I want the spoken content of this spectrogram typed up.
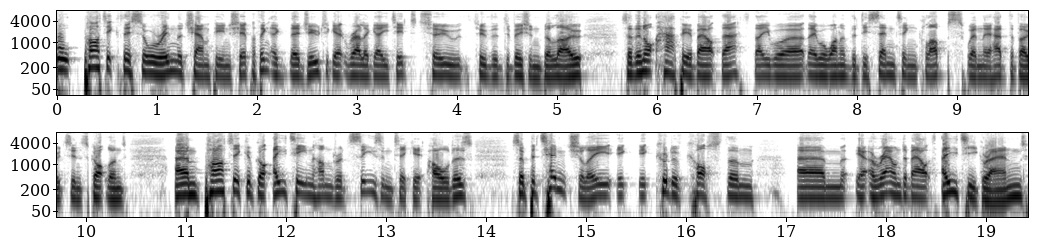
Well, Partick Thistle are in the championship. I think they're due to get relegated to to the division below, so they're not happy about that. They were they were one of the dissenting clubs when they had the votes in Scotland. Um, Partick have got eighteen hundred season ticket holders, so potentially it, it could have cost them um, yeah, around about 80 grand.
